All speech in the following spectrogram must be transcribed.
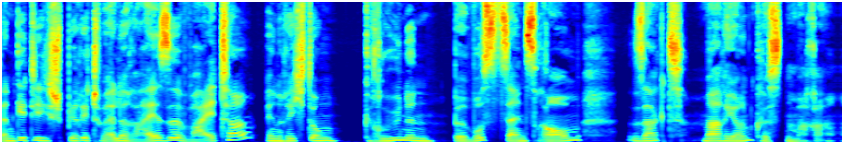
dann geht die spirituelle Reise weiter in Richtung grünen Bewusstseinsraum, sagt Marion Küstenmacher.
